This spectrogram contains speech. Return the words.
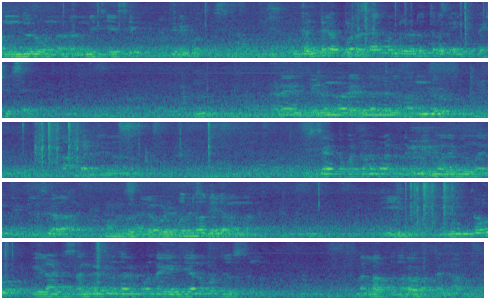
అందరూ ఉన్నారు. అన్ని చేసి తిరిగి పంపిస్తారు గంట గంటకి సార్ మమ్మల్ని అడుగుతున్నారు ఏంటి పేషెంట్స్ ఇక్కడ ఎంపీలు ఉన్నారు ఎమ్మెల్యేలు అందరూ. విశాఖపట్నం అంటే అక్కడ తెలుసు కదా. ఉన్నారు ఈ దీంతో ఇలాంటి సంఘటన జరగకుండా ఏం చేయాలో కూడా చూస్తున్నాం. మళ్ళా పునరావృతం కాకుండా.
